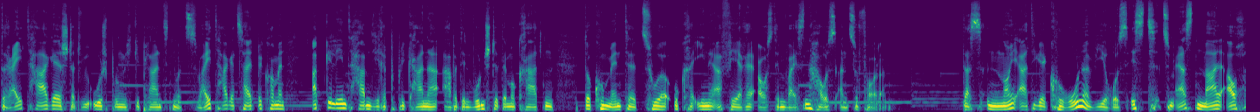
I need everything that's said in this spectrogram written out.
drei Tage statt wie ursprünglich geplant nur zwei Tage Zeit bekommen. Abgelehnt haben die Republikaner aber den Wunsch der Demokraten, Dokumente zur Ukraine-Affäre aus dem Weißen Haus anzufordern. Das neuartige Coronavirus ist zum ersten Mal auch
